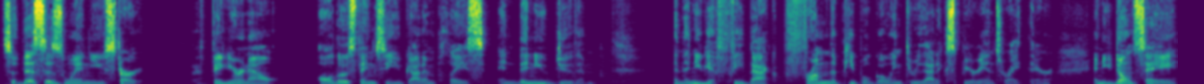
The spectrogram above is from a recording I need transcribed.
So this is when you start figuring out all those things that you've got in place and then you do them and then you get feedback from the people going through that experience right there and you don't say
